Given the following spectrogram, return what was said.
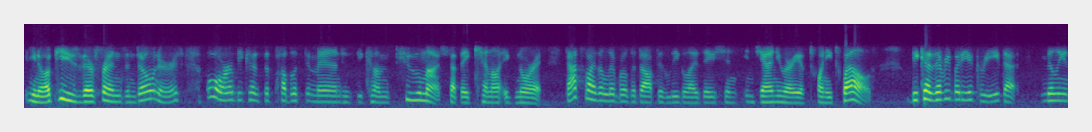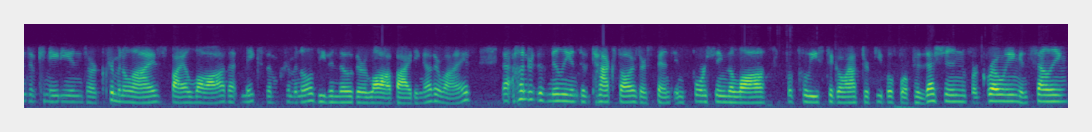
you know, appease their friends and donors, or because the public demand has become too much that they cannot ignore it. That's why the Liberals adopted legalization in January of 2012, because everybody agreed that millions of Canadians are criminalized by a law that makes them criminals, even though they're law abiding otherwise. That hundreds of millions of tax dollars are spent enforcing the law for police to go after people for possession, for growing and selling.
